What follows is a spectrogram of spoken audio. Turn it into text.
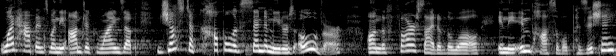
what happens when the object winds up just a couple of centimeters over on the far side of the wall in the impossible position?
